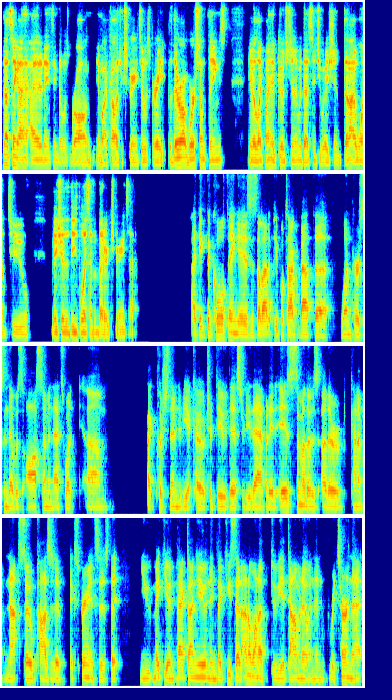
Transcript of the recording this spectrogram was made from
not saying I, I, had anything that was wrong in my college experience. It was great, but there are, were some things, you know, like my head coach dealing with that situation that I want to make sure that these boys have a better experience at. I think the cool thing is, is a lot of people talk about the one person that was awesome, and that's what um, like push them to be a coach or do this or do that. But it is some of those other kind of not so positive experiences that you make you impact on you and then like you said i don't want to, to be a domino and then return that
